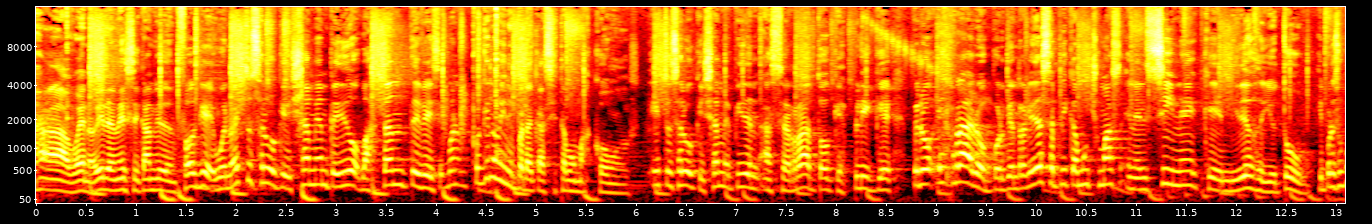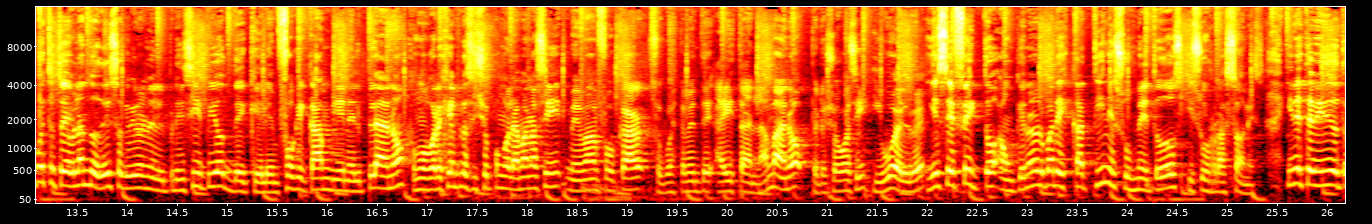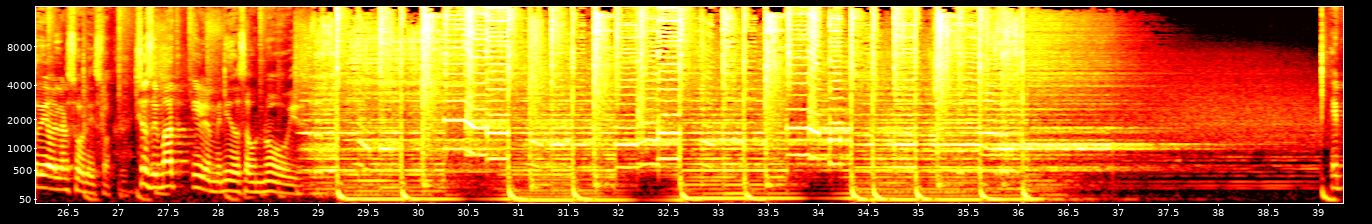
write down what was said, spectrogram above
Ah, bueno, ¿vieron ese cambio de enfoque? Bueno, esto es algo que ya me han pedido bastantes veces. Bueno, ¿por qué no vienen para acá si estamos más cómodos? Esto es algo que ya me piden hace rato que explique, pero es raro porque en realidad se aplica mucho más en el cine que en videos de YouTube. Y por supuesto estoy hablando de eso que vieron en el principio, de que el enfoque cambie en el plano. Como por ejemplo, si yo pongo la mano así, me va a enfocar, supuestamente ahí está en la mano, pero yo hago así y vuelve. Y ese efecto, aunque no lo parezca, tiene sus métodos y sus razones. Y en este video te voy a hablar sobre eso. Yo soy Matt y bienvenidos a un nuevo video.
